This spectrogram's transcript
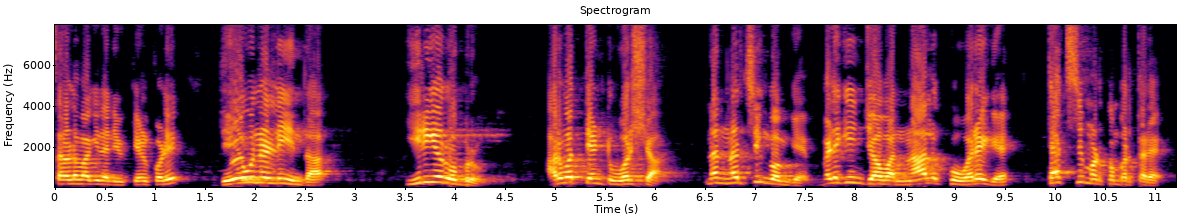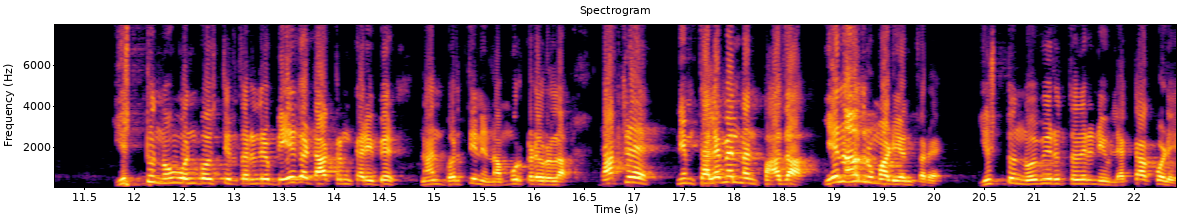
ಸರಳವಾಗಿದೆ ನೀವು ಕೇಳ್ಕೊಳ್ಳಿ. ದೇವನಹಳ್ಳಿಯಿಂದ ಹಿರಿಯರೊಬ್ರು ಅರವತ್ತೆಂಟು ವರ್ಷ ನನ್ನ ನರ್ಸಿಂಗ್ ಹೋಮ್ಗೆ, ಬೆಳಗಿನ ಜಾವ ನಾಲ್ಕುವರೆಗೆ ಟ್ಯಾಕ್ಸಿ ಮಾಡ್ಕೊಂಡ್ ಬರ್ತಾರೆ ಎಷ್ಟು ನೋವು ಅನುಭವಿಸ್ತಿರ್ತಾರೆ ಅಂದ್ರೆ ಬೇಗ ಡಾಕ್ಟರ್ನ ಕರಿ ಬೇ ನಾನು ಬರ್ತೀನಿ, ನಮ್ಮೂರ್ ಕಡೆಯವರೆಲ್ಲ. ಡಾಕ್ಟ್ರೇ ನಿಮ್ಮ ತಲೆ ಮೇಲೆ ನನ್ನ ಪಾದ, ಏನಾದರೂ ಮಾಡಿ ಅಂತಾರೆ. ಎಷ್ಟು ನೋವಿರುತ್ತೆ ಅಂದ್ರೆ ನೀವು ಲೆಕ್ಕ ಹಾಕೊಳ್ಳಿ.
